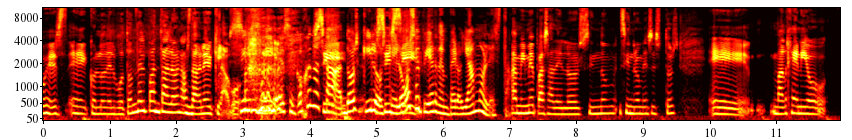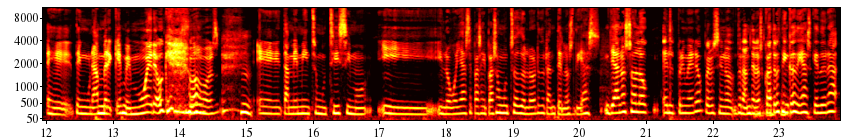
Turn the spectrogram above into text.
Pues eh, con lo del botón del pantalón has dado en el clavo. Sí, sí, se cogen hasta Sí, dos kilos, sí, que luego se pierden, pero ya molesta. A mí me pasa de los síndrome- síndromes estos, eh, mal genio, eh, tengo un hambre que me muero, que vamos, Hmm. eh, también me hincho muchísimo y, y luego ya se pasa y paso mucho dolor durante los días. Ya no solo el primero, pero sino durante los cuatro o cinco días que dura,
